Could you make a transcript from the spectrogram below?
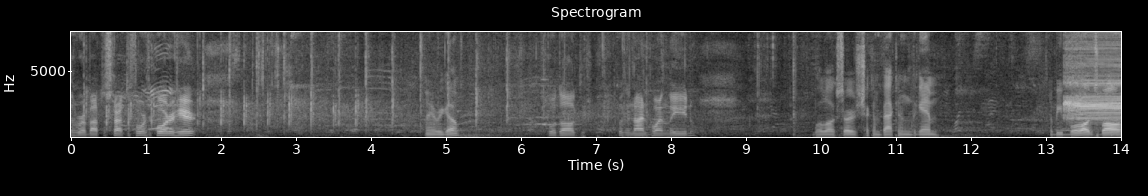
As we're about to start the fourth quarter here, There we go. Bulldogs with a nine-point lead. Bulldogs started checking back into the game. It'll be Bulldogs ball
